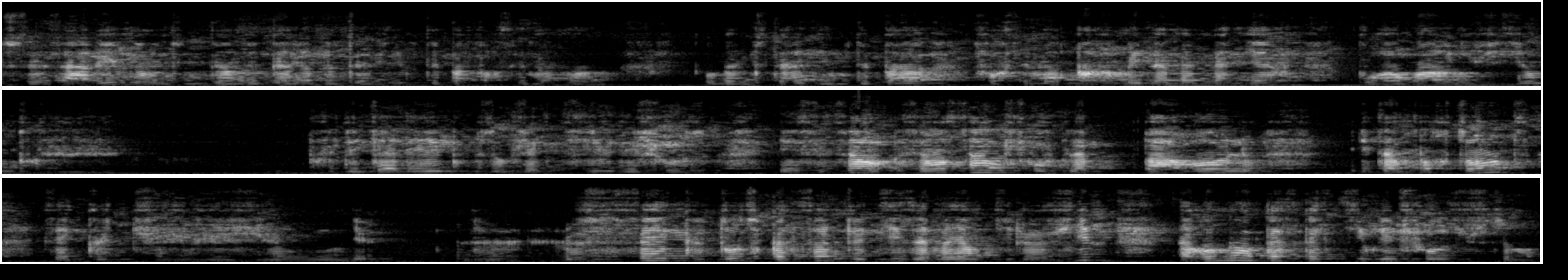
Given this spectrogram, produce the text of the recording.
ça, ça, arrive dans, dans, des périodes de ta vie où tu n'es pas forcément euh, au même stade et où tu n'es pas forcément armé de la même manière pour avoir une vision plus, plus décalée, plus objective des choses. Et c'est ça, c'est en ça où je trouve que la parole est importante, c'est que tu le fait que d'autres personnes te disent la manière dont ils le vivent, ça remet en perspective les choses, justement.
